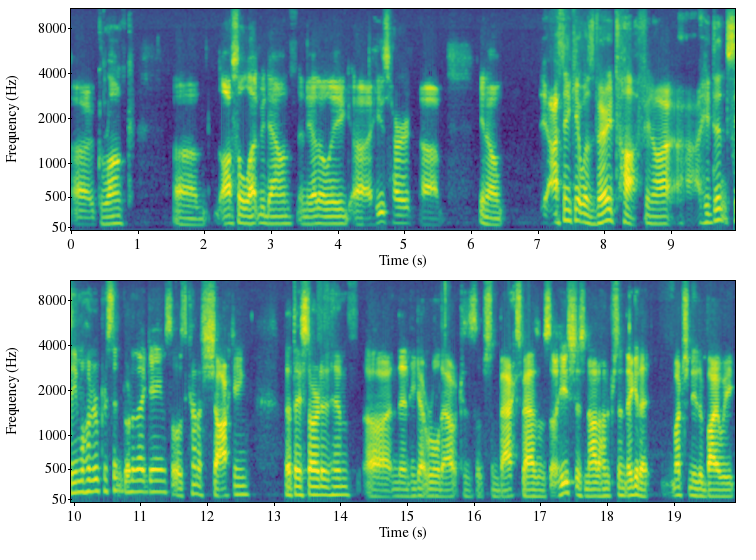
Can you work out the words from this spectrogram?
Uh, Gronk um, also let me down in the other league. Uh, he's hurt. Um, you know, I think it was very tough. You know, I, I, he didn't seem 100% going to that game, so it was kind of shocking that they started him, uh, and then he got ruled out because of some back spasms. So he's just not 100%. They get a much needed bye week.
